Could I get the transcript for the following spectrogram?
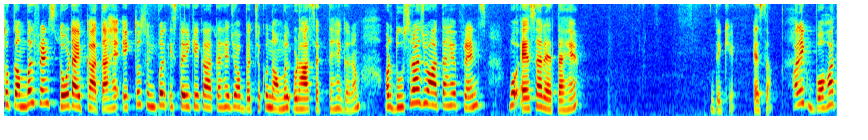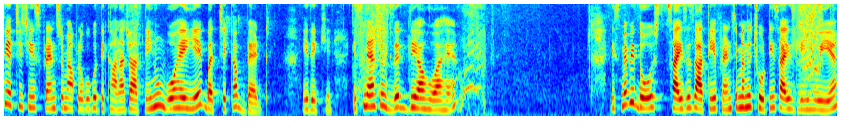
तो कंबल फ्रेंड्स दो टाइप का आता है। एक तो सिंपल इस तरीके का आता है जो आप बच्चे को नॉर्मल उड़ा सकते हैं गरम, और दूसरा जो आता है फ्रेंड्स वो ऐसा रहता है। देखिए, ऐसा। और एक बहुत ही अच्छी चीज़ फ्रेंड्स जो मैं आप लोगों को दिखाना चाहती हूँ, वो है ये बच्चे का बेड ये देखिए, इसमें ऐसे जिप दिया हुआ है। इसमें भी दो साइजेस आती है फ्रेंड्स मैंने छोटी साइज़ ली हुई है।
